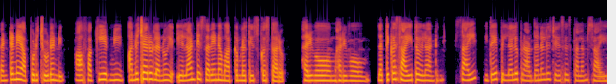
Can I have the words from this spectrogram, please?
వెంటనే అప్పుడు చూడండి. ఆ ఫకీర్ని అనుచరులను ఎలాంటి సరైన మార్గంలో తీసుకొస్తారు? హరి ఓం హరి ఓం లతిక సాయితో ఇలా అంటుంది. సాయి ఇదే పిల్లలు ప్రార్థనలు చేసే స్థలం సాయి.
